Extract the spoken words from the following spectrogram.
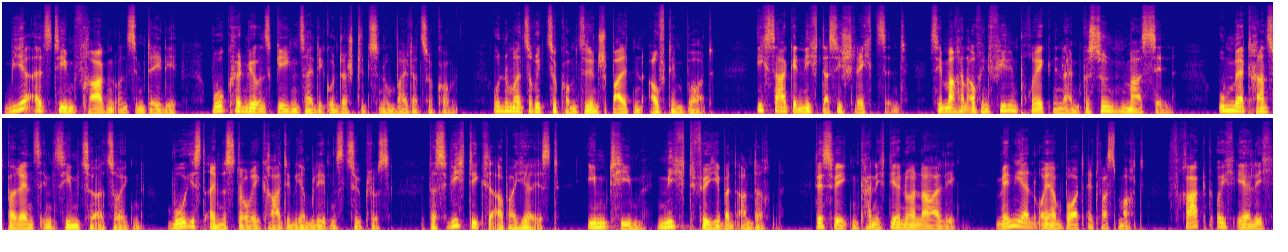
Wir als Team fragen uns im Daily, wo können wir uns gegenseitig unterstützen, um weiterzukommen? Und nochmal zurückzukommen zu den Spalten auf dem Board. Ich sage nicht, dass sie schlecht sind. Sie machen auch in vielen Projekten in einem gesunden Maß Sinn, um mehr Transparenz im Team zu erzeugen. Wo ist eine Story gerade in ihrem Lebenszyklus? Das Wichtigste aber hier ist, im Team, nicht für jemand anderen. Deswegen kann ich dir nur nahelegen, wenn ihr an eurem Board etwas macht, fragt euch ehrlich,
